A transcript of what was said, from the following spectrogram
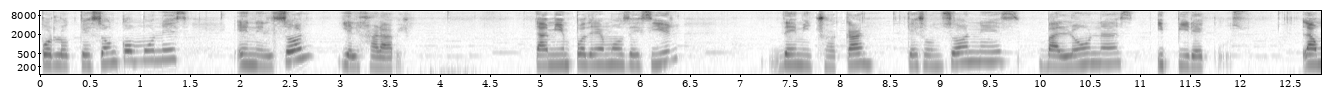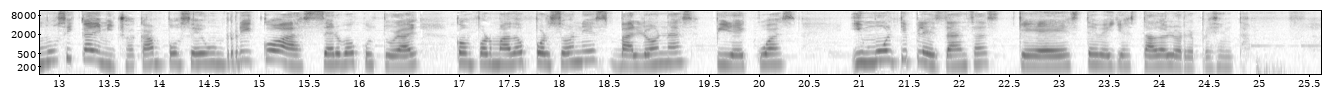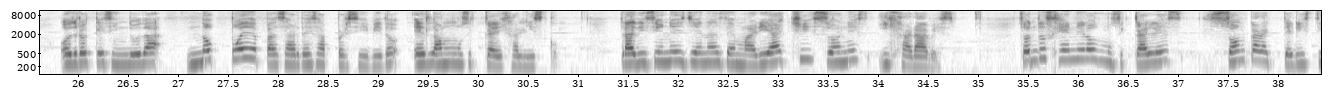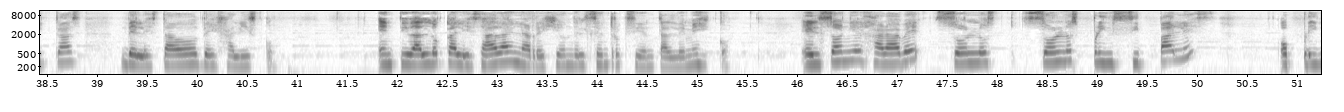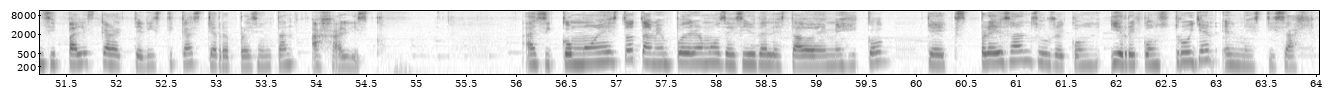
por lo que son comunes en el son y el jarabe. También podremos decir de Michoacán, que son sones, balonas y pirecus. La música de Michoacán posee un rico acervo cultural conformado por sones, balonas, pirecuas y múltiples danzas que este bello estado lo representa. Otro que sin duda no puede pasar desapercibido es la música de Jalisco. Tradiciones llenas de mariachi, sones y jarabes. Son dos géneros musicales, son características del estado de Jalisco entidad localizada en la región del centro occidental de México. El son y el jarabe son los, son los principales o principales características que representan a Jalisco. Así como esto, también podremos decir del Estado de México que expresan y reconstruyen el mestizaje.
